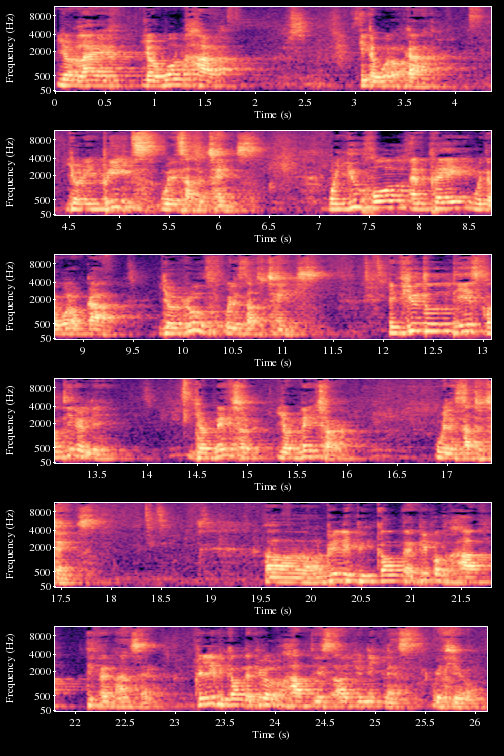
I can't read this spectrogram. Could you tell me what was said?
your life, your one heart in the Word of God, your imprints will start to change. When you hold and pray with the Word of God, your root will start to change. If you do this continually, your nature, your nature will start to change. Uh, really become the people who have different answer. Really become the people who have this uh, uniqueness with you.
